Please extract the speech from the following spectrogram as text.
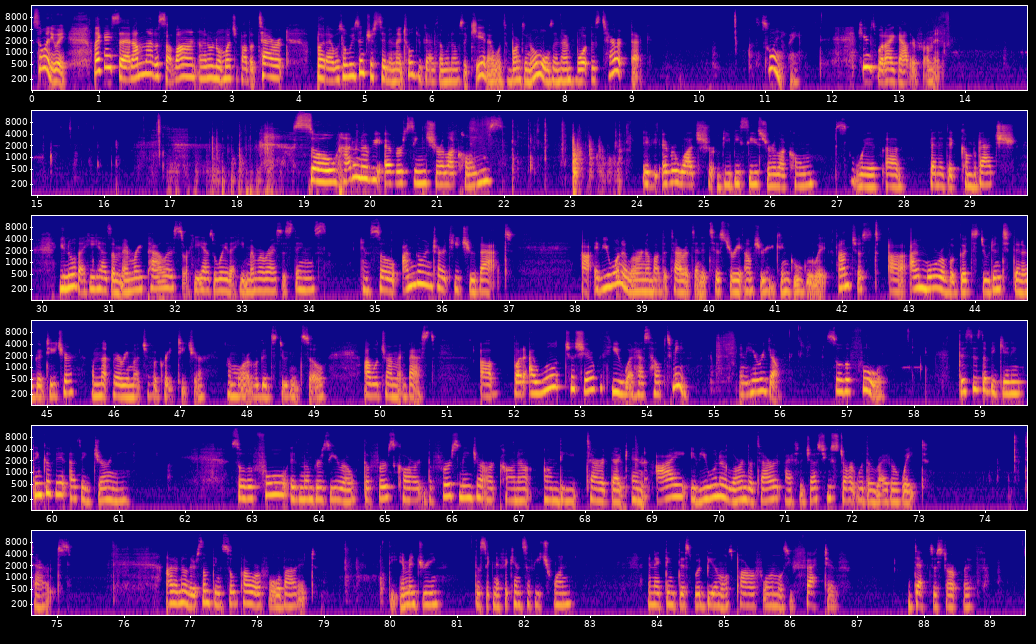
So anyway, like I said, I'm not a savant. I don't know much about the tarot, but I was always interested. And I told you guys that when I was a kid, I went to Barnes & Nobles and I bought this tarot deck. So anyway, here's what I gather from it. So, I don't know if you ever seen Sherlock Holmes. if you ever watched BBC Sherlock Holmes with uh, Benedict Cumberbatch, you know that he has a memory palace or he has a way that he memorizes things. And so I'm going to try to teach you that. Uh, if you want to learn about the tarot and its history, I'm sure you can Google it. I'm just, uh, I'm more of a good student than a good teacher. I'm not very much of a great teacher. I'm more of a good student, so I will try my best. Uh, but I will just share with you what has helped me. And here we go. So, the Fool. This is the beginning. Think of it as a journey. So the Fool is number zero, the first card, the first major arcana on the tarot deck. And I, if you want to learn the tarot, I suggest you start with the Rider Waite tarots. I don't know, there's something so powerful about it. The imagery, the significance of each one. And I think this would be the most powerful and most effective deck to start with,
